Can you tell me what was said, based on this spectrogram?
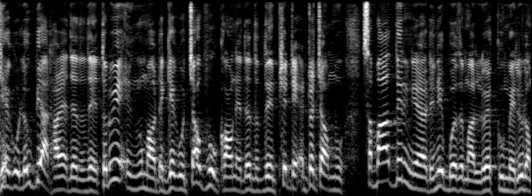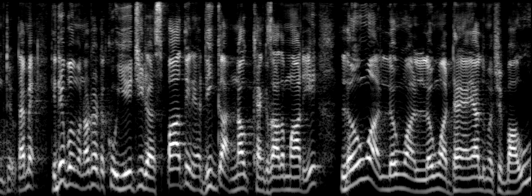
ကယ်ကိုလုံးပြထားတဲ့တဲ့တဲ့သူတို့ရဲ့အင်္ဂုံမှာတကယ်ကိုကြောက်ဖို့ကောင်းတဲ့တဲ့တဲ့ဖြစ်တဲ့အတွက်ကြောင့်မို့စပါးအသင်းနေနေတာဒီနေ့ပွဲစဉ်မှာလွယ်ကူမယ်လို့တော့မထင်ဘူးဒါပေမဲ့ဒီနေ့ပွဲမှာနောက်ထပ်တစ်ခုအရေးကြီးတာစပါးအသင်းနဲ့အဓိကနောက်ခံကစားသမားတွေလုံးဝလုံးဝလုံးဝဒဏ်ရာရလို့မဖြစ်ပါဘူး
